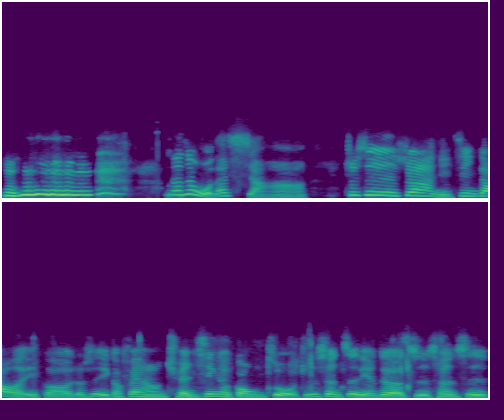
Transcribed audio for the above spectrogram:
但是我在想啊，就是虽然你进到了一个就是一个非常全新的工作，就是甚至连这个职称是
